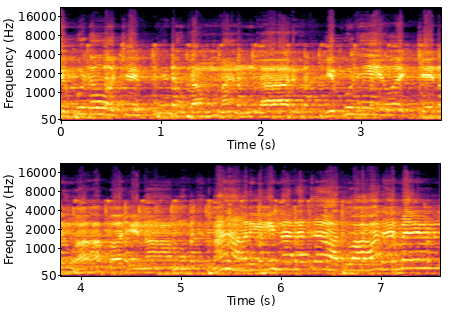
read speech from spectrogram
ఎప్పుడో చెప్పెను బ్రహ్మంగారు ఇప్పుడే వచ్చెను ఆ పరిణామం. నారీ నరక ద్వారమే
